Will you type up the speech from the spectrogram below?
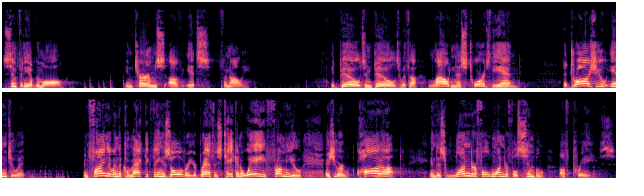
symphony of them all in terms of its finale. It builds and builds with a loudness towards the end that draws you into it. And finally, when the climactic thing is over, your breath is taken away from you as you are caught up in this wonderful, wonderful symbol of praise.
